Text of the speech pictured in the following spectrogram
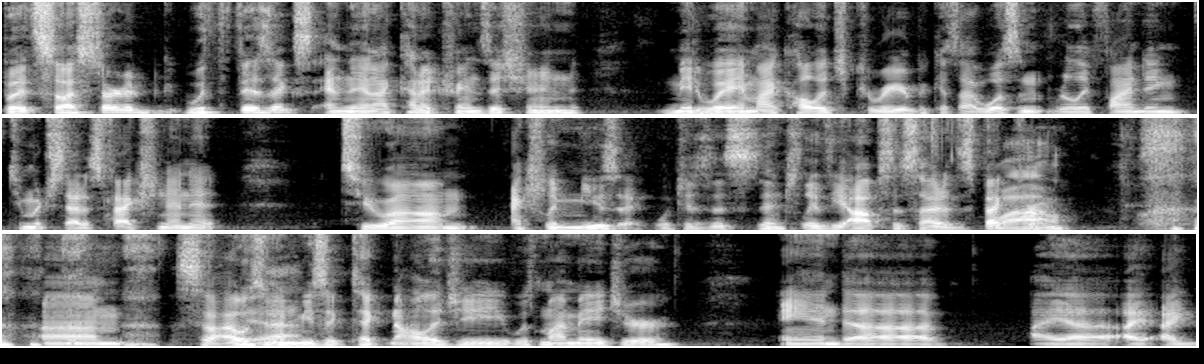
but so I started with physics and then I kind of transitioned midway in my college career because I wasn't really finding too much satisfaction in it to um actually music, which is essentially the opposite side of the spectrum. um so I was Yeah. doing music technology was my major and uh I uh I, I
